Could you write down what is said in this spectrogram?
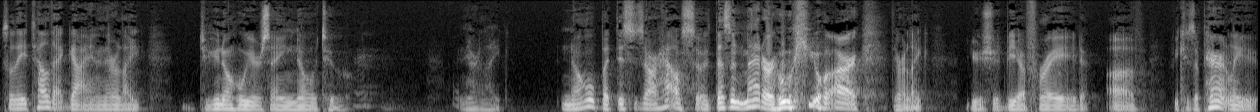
So they tell that guy, and they're like, "Do you know who you're saying no to?" And they're like, "No, but this is our house, so it doesn't matter who you are." They're like, "You should be afraid of," because apparently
